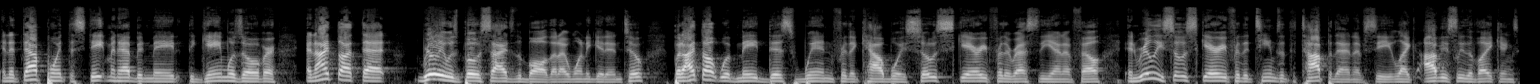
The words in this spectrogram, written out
And at that point, the statement had been made. The game was over. And I thought that really it was both sides of the ball that I want to get into. But I thought what made this win for the Cowboys so scary for the rest of the NFL and really so scary for the teams at the top of the NFC, like obviously the Vikings,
